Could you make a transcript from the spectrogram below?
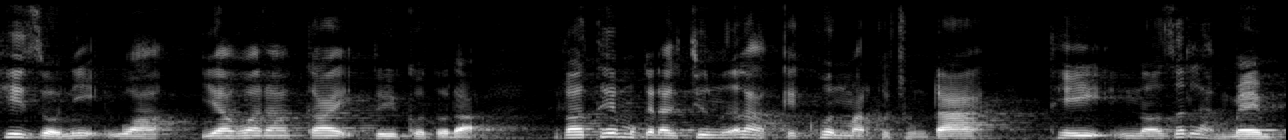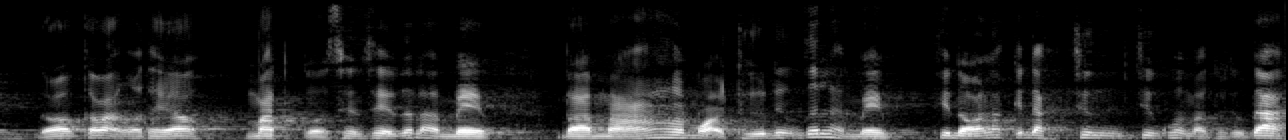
hizoni wa yawarakai to koto da và thêm một cái đặc trưng nữa là cái khuôn mặt của chúng ta thì nó rất là mềm. Đó các bạn có thấy không? Mặt của sensei rất là mềm và má hay mọi thứ cũng rất là mềm. Thì đó là cái đặc trưng trên khuôn mặt của chúng ta.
